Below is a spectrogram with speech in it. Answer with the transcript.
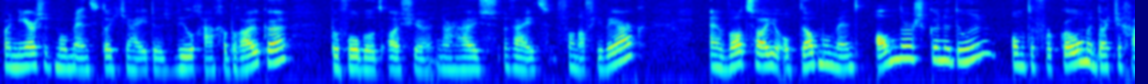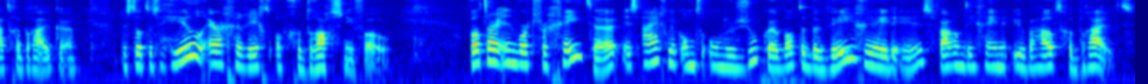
wanneer is het moment dat jij dus wil gaan gebruiken? Bijvoorbeeld als je naar huis rijdt vanaf je werk. En wat zou je op dat moment anders kunnen doen om te voorkomen dat je gaat gebruiken? Dus dat is heel erg gericht op gedragsniveau. Wat daarin wordt vergeten is eigenlijk om te onderzoeken wat de beweegreden is waarom diegene überhaupt gebruikt.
